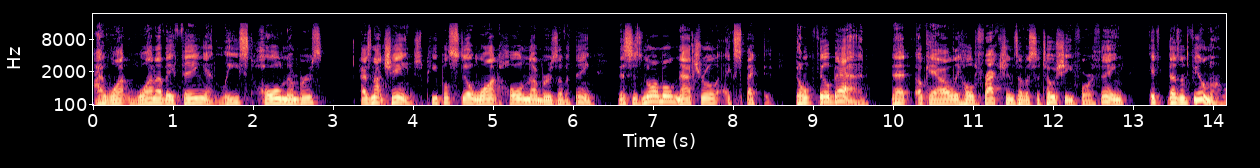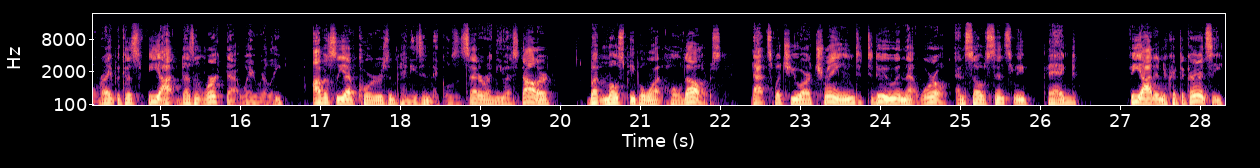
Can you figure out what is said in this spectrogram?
I want one of a thing, at least whole numbers, has not changed. People still want whole numbers of a thing. This is normal, natural, expected. Don't feel bad that, okay, I only hold fractions of a Satoshi for a thing. It doesn't feel normal, right? Because fiat doesn't work that way, really. Obviously, you have quarters and pennies and nickels, et cetera, in the US dollar, but most people want whole dollars. That's what you are trained to do in that world. And so, since we pegged fiat into cryptocurrency,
